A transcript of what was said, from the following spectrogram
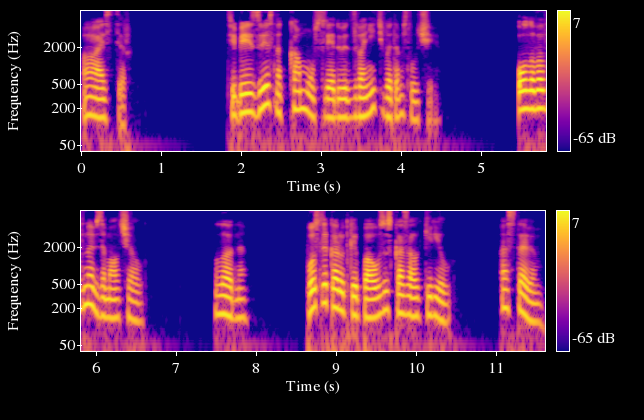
мастер». «Тебе известно, кому следует звонить в этом случае?» Олова вновь замолчал. «Ладно, После короткой паузы сказал Кирилл. «Оставим.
